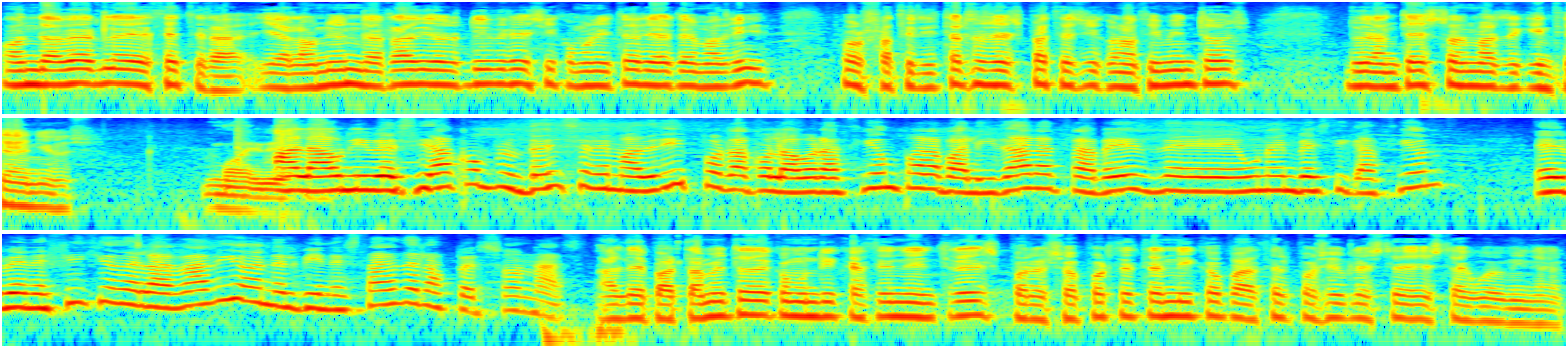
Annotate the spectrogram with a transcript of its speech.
Onda Verle, etcétera, y a la Unión de Radios Libres y Comunitarias de Madrid por facilitar sus espacios y conocimientos durante estos más de 15 años. Muy bien. A la Universidad Complutense de Madrid por la colaboración para validar a través de una investigación el beneficio de la radio en el bienestar de las personas. Al Departamento de Comunicación de Intres por el soporte técnico para hacer posible este, este webinar.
